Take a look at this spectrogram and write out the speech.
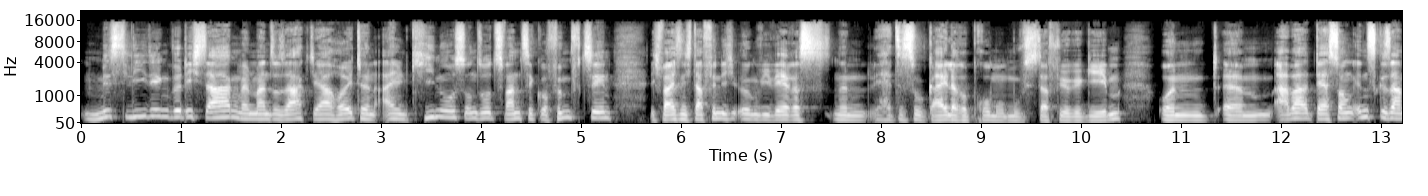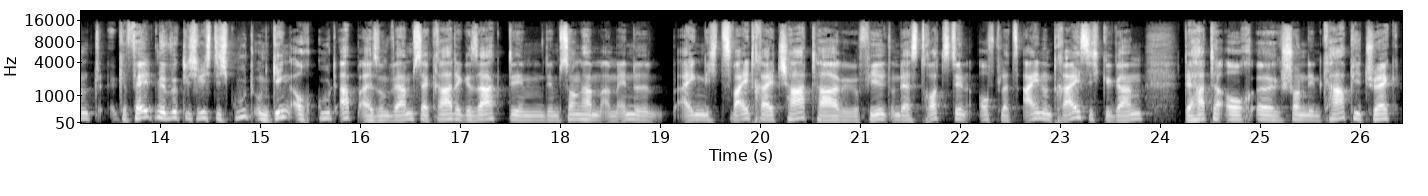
misleading, würde ich sagen, wenn man so sagt, ja, heute in allen Kinos und so, 20.15 Uhr. Ich weiß nicht, da finde ich irgendwie wäre es, einen, hätte es so geilere Promo-Moves dafür gegeben. Und ähm, aber der Song insgesamt gefällt mir wirklich richtig gut und ging auch gut ab. Also wir haben es ja gerade gesagt, dem, dem Song haben am Ende eigentlich zwei, drei Chart-Tage gefehlt und er ist trotzdem auf Platz 31 gegangen. Der hatte auch äh, schon den Carpi-Track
